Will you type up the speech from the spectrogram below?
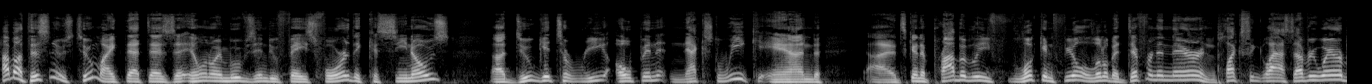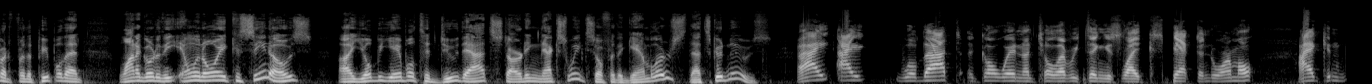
How about this news, too, Mike, that as uh, Illinois moves into phase four, the casinos uh, do get to reopen next week. And uh, it's going to probably look and feel a little bit different in there and plexiglass everywhere. But for the people that want to go to the Illinois casinos, uh, you'll be able to do that starting next week. So for the gamblers, that's good news. I I will not go in until everything is like back to normal. I can,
